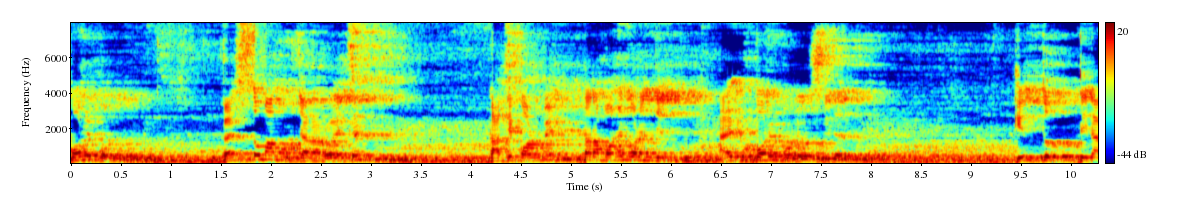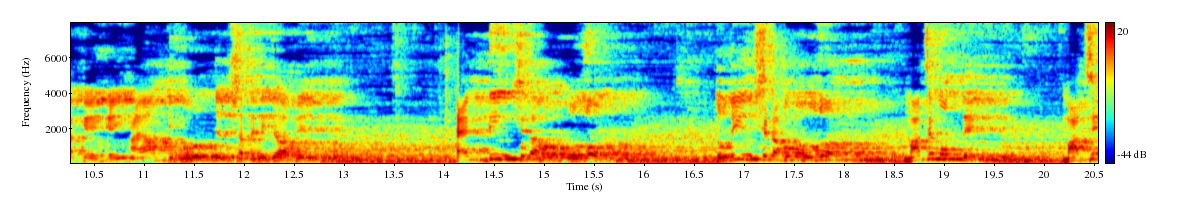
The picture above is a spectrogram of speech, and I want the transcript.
পরে পড়ি। ব্যস্ত মানুষ যারা রয়েছেন, কাজে কর্মে তারা মনে করেন যে একটু পরে পড়ে অসুবিধা কিন্তু তিনাকে এই আয়াতটি গুরুত্বের সাথে নিতে হবে। একদিন সেটা হলো ওজন, দুদিন সেটা হলো ওজন, মাঝে মধ্যে মাঝে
